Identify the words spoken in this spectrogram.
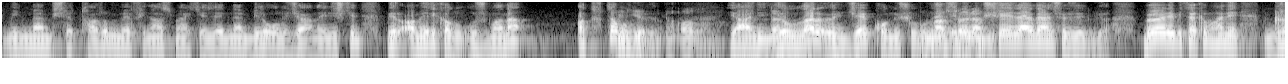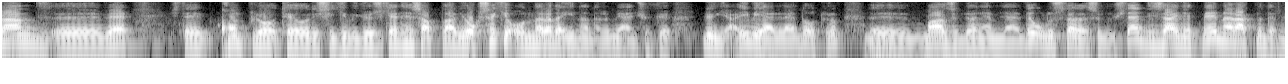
bilmem işte tarım ve finans merkezlerinden biri olacağına ilişkin bir Amerikalı uzmana atıfta bulunuyor. Yani Şimdi, yıllar önce konuşulmuş, bunlar edilmiş şeylerden söz ediliyor. Böyle bir takım hani grand e, ve işte komplo teorisi gibi gözüken hesaplar yoksa ki onlara da inanırım. Yani çünkü dünyayı bir yerlerde oturup e, bazı dönemlerde uluslararası güçler dizayn etmeye meraklıdır. Hı hı.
